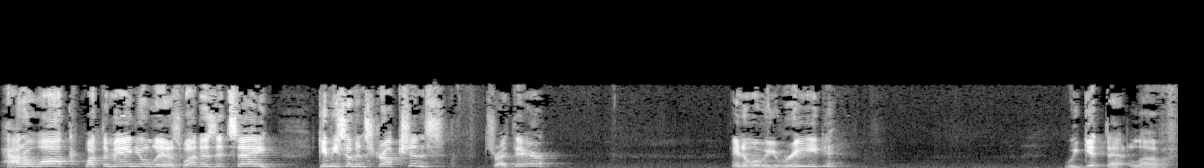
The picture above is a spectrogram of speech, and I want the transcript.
how to walk, what the manual is, what does it say? Give me some instructions. It's right there. And when we read, we get that love.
